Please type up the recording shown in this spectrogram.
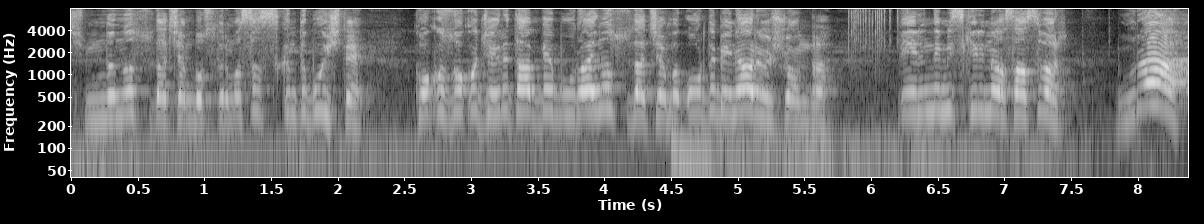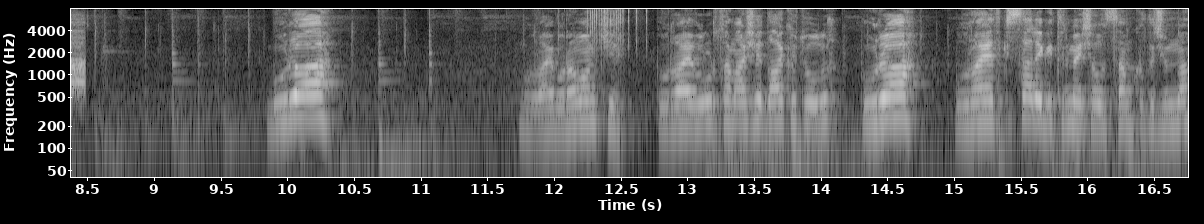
Şimdi nasıl düzelteceğim dostlarım? Asıl sıkıntı bu işte. Koko Soko, Cevdet abi ve Buğra'yı nasıl düzelteceğim? Bak orada beni arıyor şu anda. Ve elinde miskinin asası var. Buğra! Buğra! Buğra'yı vuramam ki. Buğra'yı vurursam her şey daha kötü olur. Buğra! Buğra'yı etkisiz hale getirmeye çalışsam kılıcımla.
